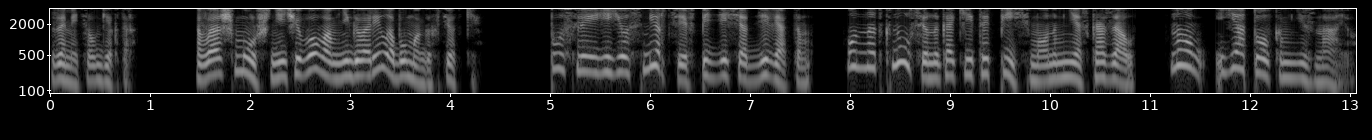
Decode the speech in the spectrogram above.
заметил Гектор. Ваш муж ничего вам не говорил о бумагах тетки? После ее смерти в 59-м он наткнулся на какие-то письма, он мне сказал, но я толком не знаю.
